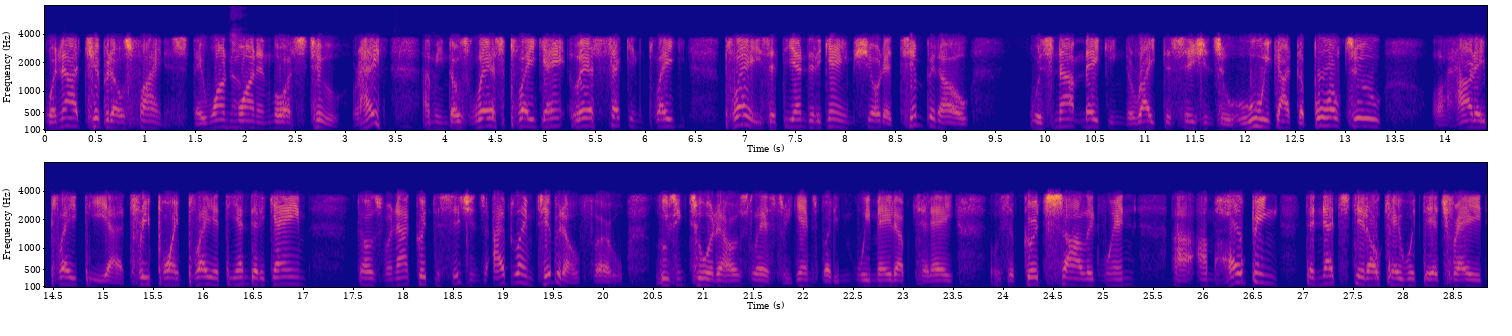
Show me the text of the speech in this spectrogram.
were not Thibodeau's finest. They won no. one and lost two, right? I mean, those last play game, last second play plays at the end of the game show that Thibodeau was not making the right decisions of who he got the ball to or how they played the uh, three point play at the end of the game. Those were not good decisions. I blame Thibodeau for losing two of those last three games, but he, we made up today. It was a good, solid win. Uh, I'm hoping the Nets did okay with their trade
